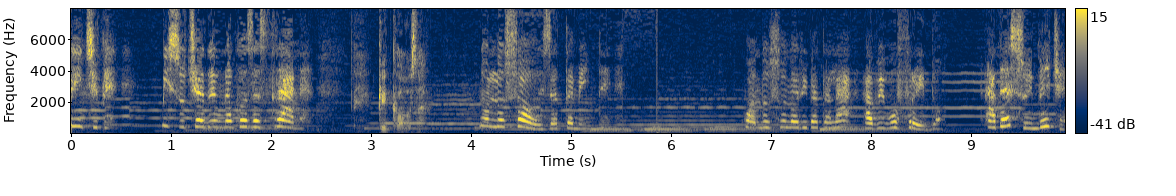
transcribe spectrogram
Principe, mi succede una cosa strana. Che cosa? Non lo so esattamente. Quando sono arrivata là avevo freddo. Adesso invece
